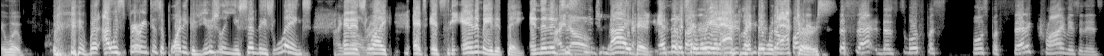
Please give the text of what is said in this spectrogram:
it was, but I was very disappointed because usually you send these links I and know, it's right? like it's it's the animated thing and then it's the. CGI thing and then The it's the reenactment like thing with the fucking- actors. the sad, the most most pathetic crime incidents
